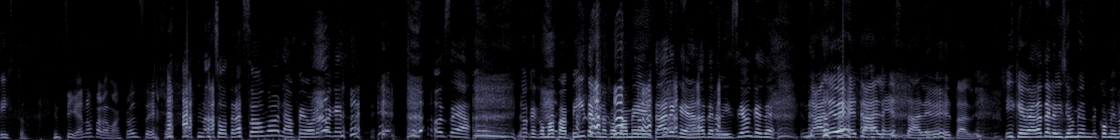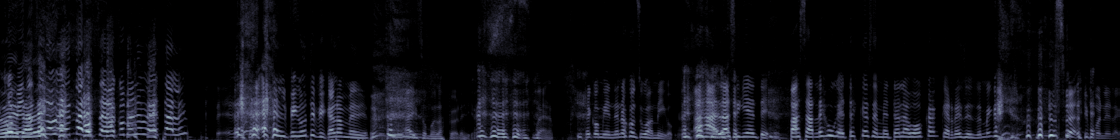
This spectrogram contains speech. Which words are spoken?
listo. síganos para más consejos. Nosotras somos la peor para que o sea, no que coma papitas, que no coma vegetales, que vean la televisión, que se dale vegetales, dale vegetales. y que vea la televisión viendo- comiendo vegetales. vegetales, se va a comer los vegetales. El fin justifica los medios. Ahí somos las peores. Dios. Bueno, recomiéndenos con sus amigos. Ajá, la siguiente. Pasarle juguetes que se mete a la boca que recién se me cayeron del suelo y ponerla.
